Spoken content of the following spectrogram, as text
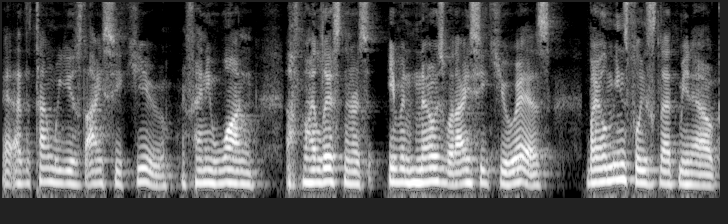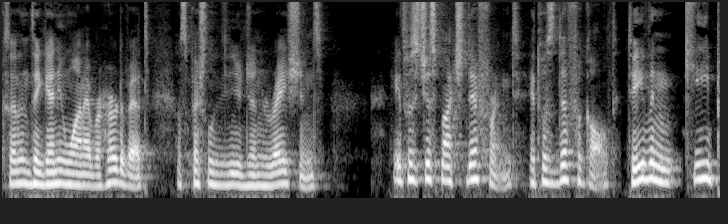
at the time we used ICQ. If any one of my listeners even knows what ICQ is, by all means please let me know, because I don't think anyone ever heard of it, especially the new generations. It was just much different. It was difficult to even keep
